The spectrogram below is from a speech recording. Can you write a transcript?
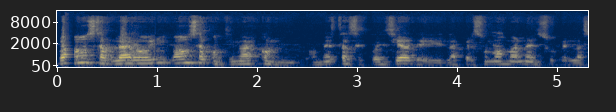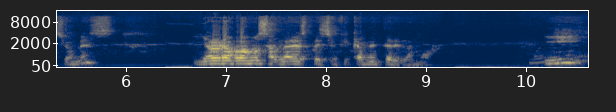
vamos a hablar hoy, vamos a continuar con, con, esta secuencia de la persona humana en sus relaciones y ahora vamos a hablar específicamente del amor. Y,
